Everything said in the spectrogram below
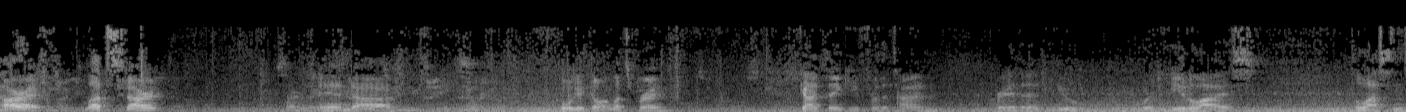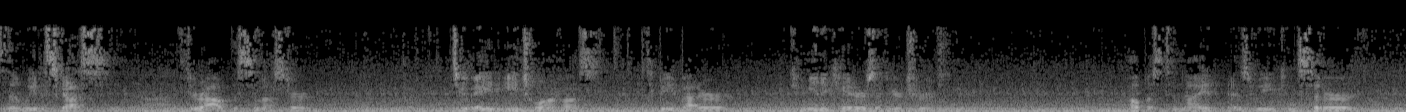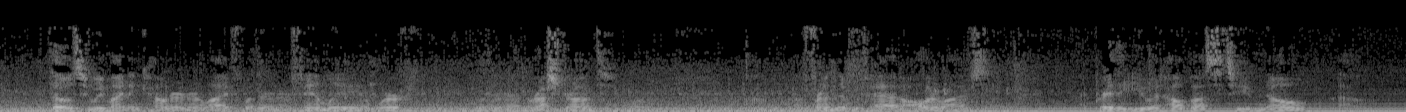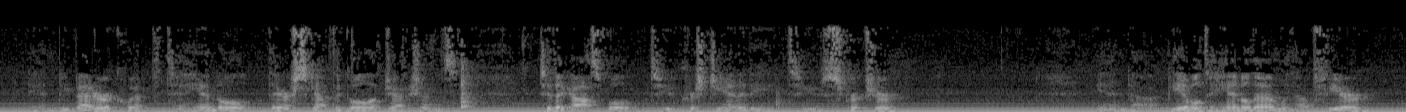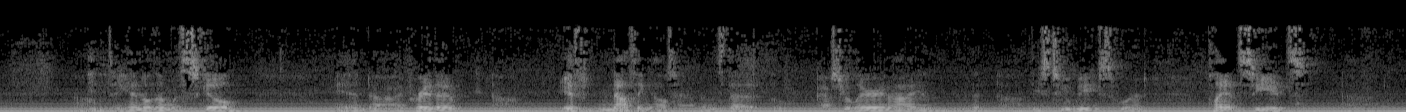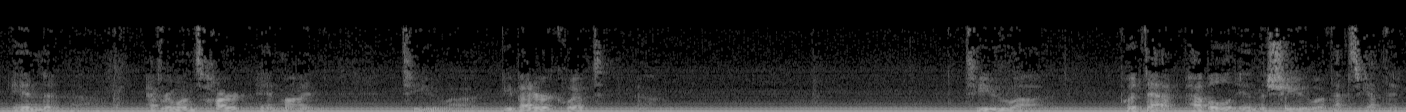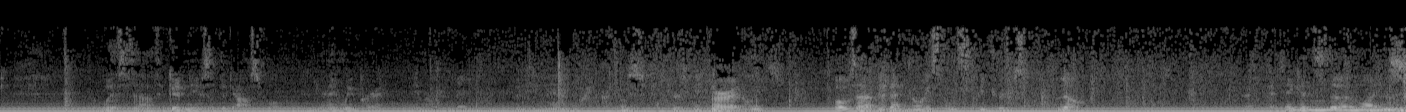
All right, let's start. And uh, we'll get going. Let's pray. God, thank you for the time. I pray that you would utilize the lessons that we discuss uh, throughout the semester to aid each one of us to be better communicators of your truth. Help us tonight as we consider those who we might encounter in our life, whether in our family, at work, whether at a restaurant, or um, a friend that we've had all our lives. I pray that you would help us to know um, and be better equipped to handle their skeptical objections to the gospel, to Christianity, to Scripture, and uh, be able to handle them without fear um, to handle them with skill. And uh, I pray that um, if nothing else happens, that Pastor Larry and I in uh, these two weeks would plant seeds uh, in uh, everyone's heart and mind to uh, be better equipped um, to put that pebble in the shoe of that skeptic with uh, the good news of the gospel. In your name we pray. Amen. All right. What was that? Is that noise these speakers? No. I think it's the lights.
